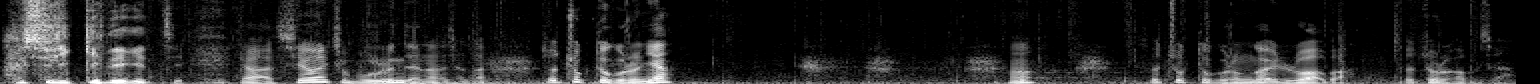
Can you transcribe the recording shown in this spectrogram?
할 수 있게 되겠지. 야, 수영할 줄 모른잖아. 잠깐. 저쪽도 그러냐? 어? 저쪽도 그런가? 일로 와봐. 저쪽으로 가보자.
